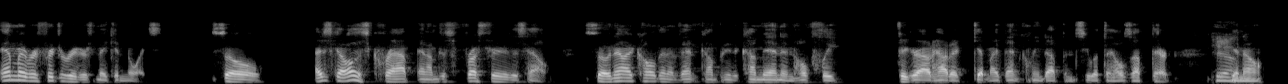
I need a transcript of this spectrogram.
and my refrigerator's making noise. So I just got all this crap, and I'm just frustrated as hell. So now I called an event company to come in and hopefully figure out how to get my vent cleaned up and see what the hell's up there. Yeah. You know,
